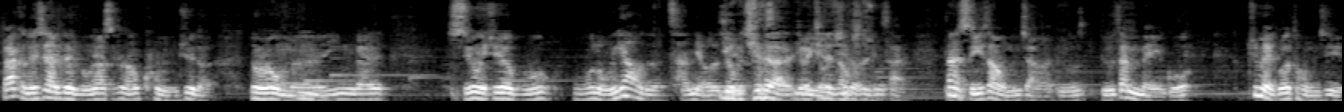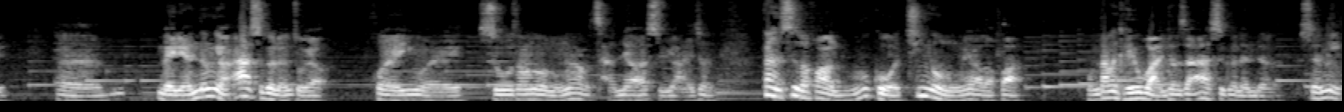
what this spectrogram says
大家可能现在对农药是非常恐惧的，认为我们嗯。应该使用一些无无农药的残留的有机的有机的有机的这种蔬菜，但实际上我们讲啊，比如比如在美国，据美国的统计，呃，每年能有二十个人左右会因为食物当中农药残留而死于癌症。但是的话，如果禁用农药的话，我们当然可以挽救这二十个人的生命。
